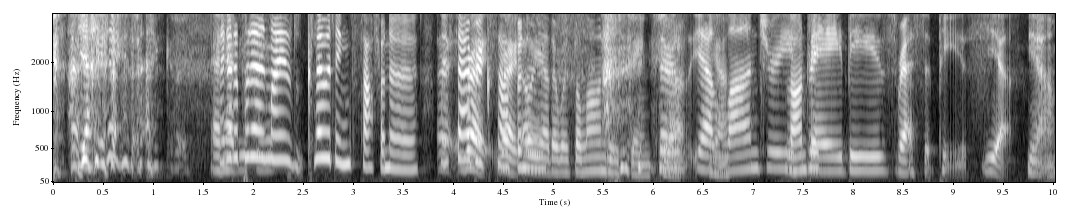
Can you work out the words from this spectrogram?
yeah, exactly. I gotta put in my clothing softener, my Uh, fabric right, softener. Right. Oh, yeah, there was the laundry scene, too. There's yeah, laundry, Laundry? babies, recipes. Yeah. Yeah.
